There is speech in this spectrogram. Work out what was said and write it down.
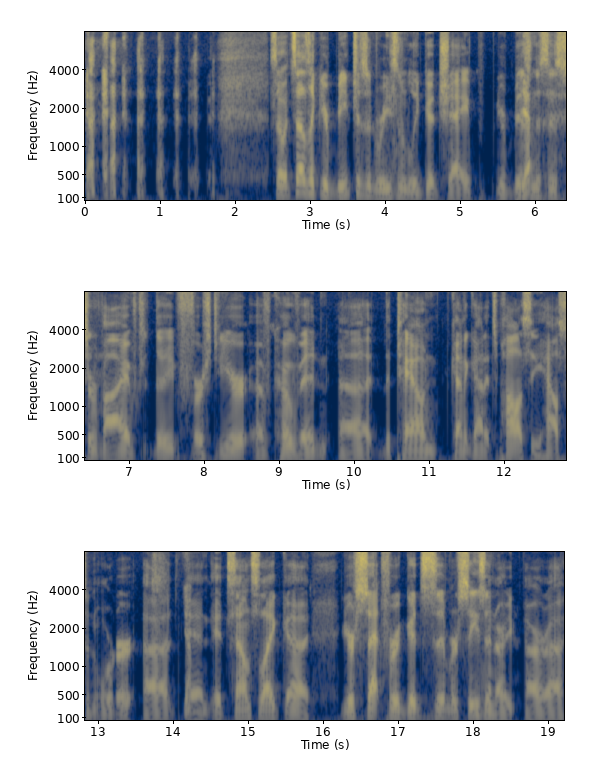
So it sounds like your beach is in reasonably good shape. Your businesses survived the first year of COVID. Uh, the town kind of got its policy house in order, uh, Yep. and it sounds like uh, you're set for a good summer season. Are are uh,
